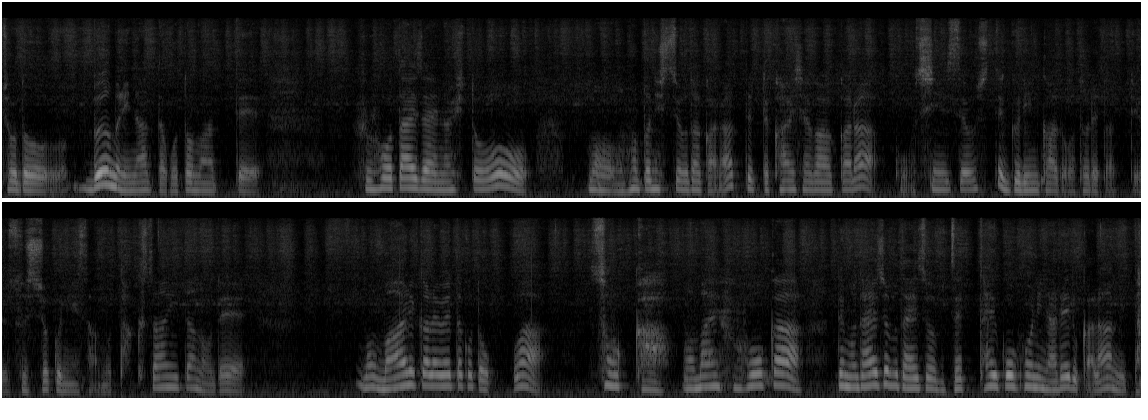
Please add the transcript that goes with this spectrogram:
ちょうどブームになったこともあって不法滞在の人をもう本当に必要だからって言って会社側からこう申請をしてグリーンカードが取れたっていう寿司職人さんもたくさんいたのでもう周りから言われたことは「そうかお前不法かでも大丈夫大丈夫絶対合法になれるから」みた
